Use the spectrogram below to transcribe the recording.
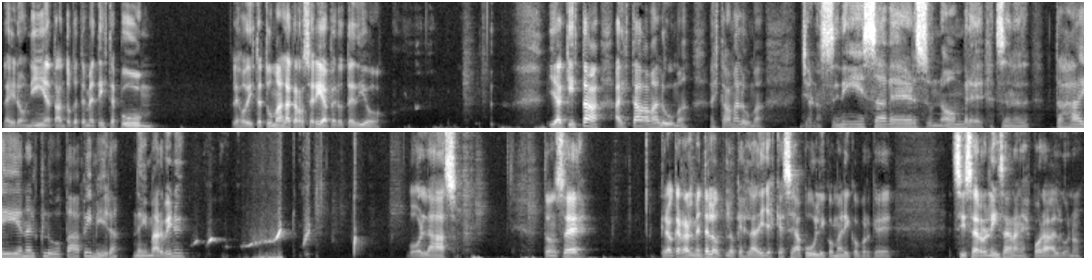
la ironía, tanto que te metiste, ¡pum! Le jodiste tú más la carrocería, pero te dio. Y aquí está, ahí estaba Maluma, ahí estaba Maluma. Yo no sé ni saber su nombre. Estás ahí en el club, papi, mira. Neymar vino y... Golazo. Entonces, creo que realmente lo, lo que es la DJ es que sea público, marico, porque si cerró el Instagram es por algo, ¿no?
